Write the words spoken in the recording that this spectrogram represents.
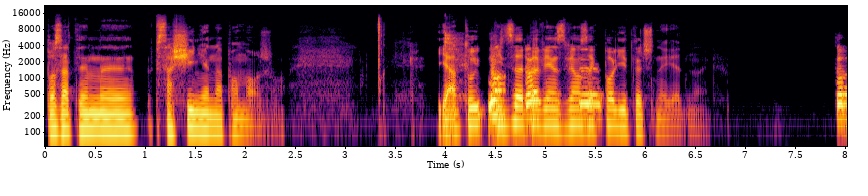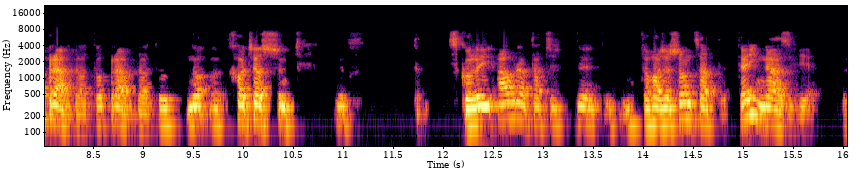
poza tym e, w Sasinie na Pomorzu. Ja tu no, widzę to, pewien związek polityczny jednak. To prawda, to prawda. Tu, no, chociaż z kolei aura ta, towarzysząca tej nazwie, y,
